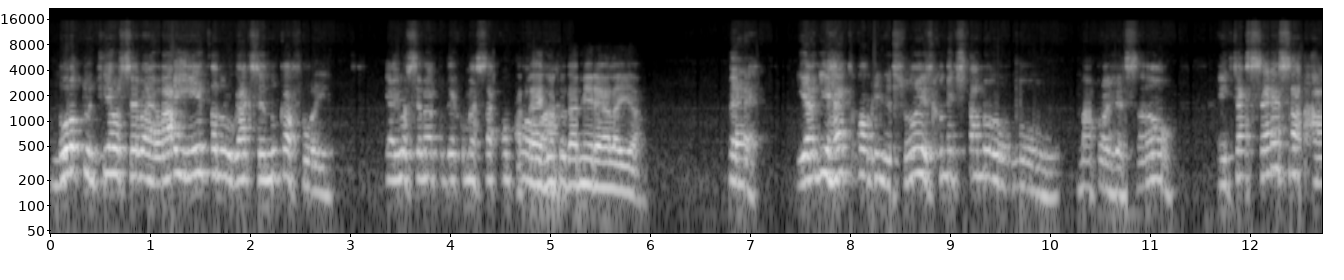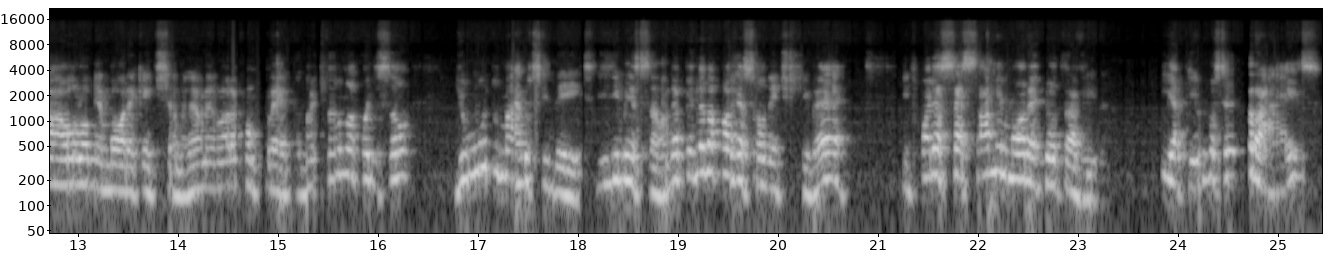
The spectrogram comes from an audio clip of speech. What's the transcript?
No outro dia, você vai lá e entra no lugar que você nunca foi. E aí você vai poder começar a comprovar. A pergunta da Mirella aí, ó. É. E a de retrocognições, quando a gente está no, no, na projeção, a gente acessa a holomemória que a gente chama, né? a memória completa. Nós estamos numa condição de muito mais lucidez, de dimensão. Dependendo da projeção onde a gente estiver, a gente pode acessar a memória de outra vida. E aquilo você traz,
